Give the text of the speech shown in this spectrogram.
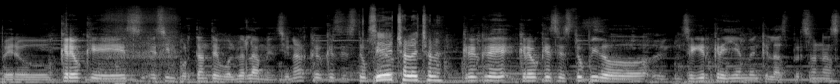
Pero creo que es, es importante volverla a mencionar. Creo que es estúpido. Sí, échale, échale. Creo que, creo que es estúpido seguir creyendo en que las personas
